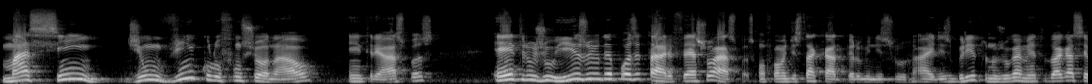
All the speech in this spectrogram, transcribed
mas sim de um vínculo funcional, entre aspas, entre o juízo e o depositário, fecho aspas, conforme destacado pelo ministro Aires Brito no julgamento do HC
